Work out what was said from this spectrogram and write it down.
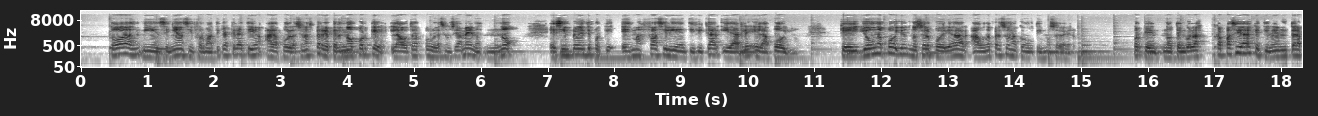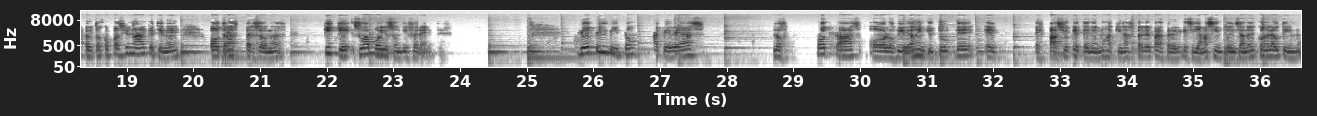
toda mi enseñanza informática creativa a la población Asperger, pero no porque la otra población sea menos, no, es simplemente porque es más fácil identificar y darle el apoyo, que yo un apoyo no se lo podría dar a una persona con autismo severo porque no tengo las capacidades que tiene un terapeuta ocupacional, que tiene otras personas y que sus apoyos son diferentes. Yo te invito a que veas los podcasts o los videos en YouTube de el espacio que tenemos aquí en Asperger para Asperger que se llama Sintonizando con el Autismo,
